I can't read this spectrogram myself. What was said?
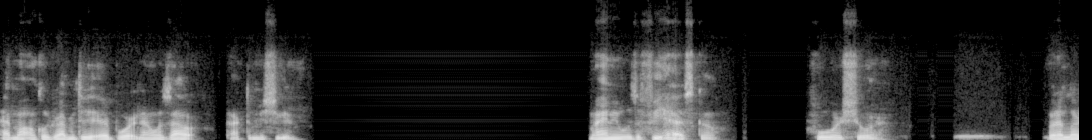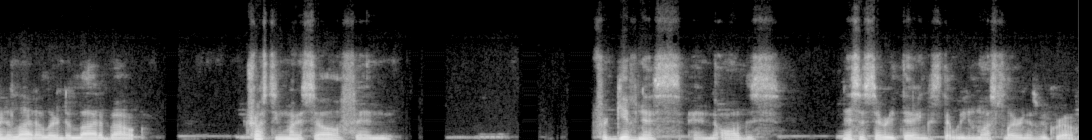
had my uncle drive me to the airport, and I was out back to Michigan. Miami was a fiasco for sure. But I learned a lot. I learned a lot about trusting myself and forgiveness and all this necessary things that we must learn as we grow.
